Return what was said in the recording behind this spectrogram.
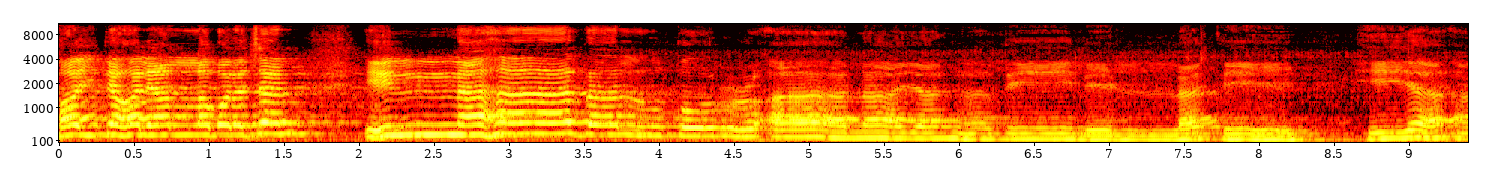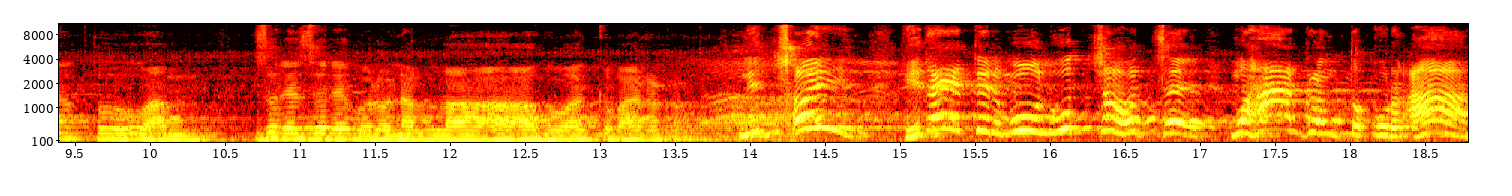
হইতে হলে আল্লাহ বলেছেন إن هذا القرآن يهدي للتي هي أقوم জোরে জোরে বলুন আল্লাহ আকবার নিশ্চয়ই হৃদায়তের মূল উৎস হচ্ছে মহাগ্রন্থ কোরআন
